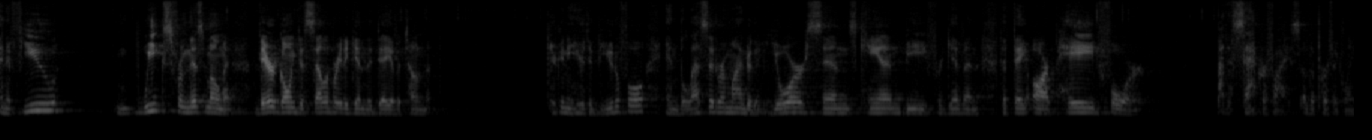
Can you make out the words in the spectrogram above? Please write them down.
In a few weeks from this moment, they're going to celebrate again the Day of Atonement. They're going to hear the beautiful and blessed reminder that your sins can be forgiven, that they are paid for by the sacrifice of the perfect Lamb.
